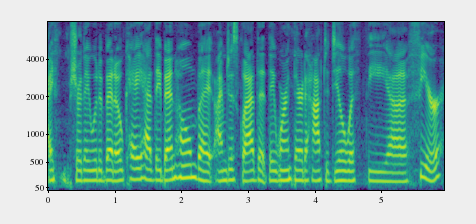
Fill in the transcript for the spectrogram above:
I'm sure they would have been okay had they been home, but I'm just glad that they weren't there to have to deal with the uh, fear.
